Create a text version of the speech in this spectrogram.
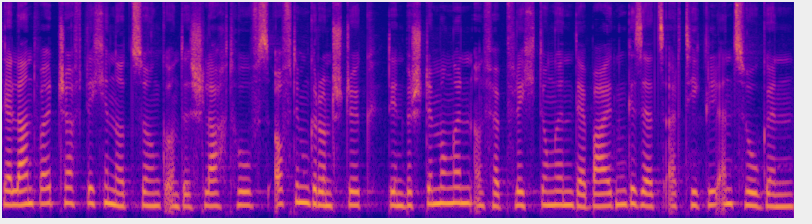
der landwirtschaftlichen Nutzung und des Schlachthofs auf dem Grundstück den Bestimmungen und Verpflichtungen der beiden Gesetzartikel entzogen,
